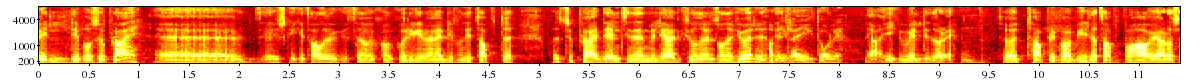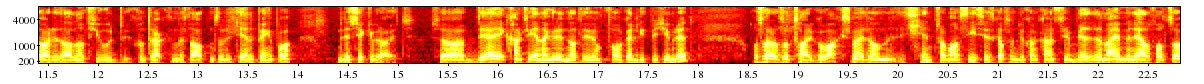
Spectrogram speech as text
veldig på supply. Eh, jeg husker ikke tallet, jeg kan korrigere meg, men de tapte på den supply-delen sin en milliard kroner eller sånn i fjor. Havila gikk dårlig? Ja, gikk veldig dårlig. Mm. Så taper de på Havila, taper på Havyard, og så har de da noen fjordkontrakter med staten som de tjener penger på. Men det ser ikke bra ut. Så det er kanskje en av grunnene at liksom folk er litt bekymret. Og så var det også Targovac, som er et sånn kjent farmasiselskap som du kan kanskje bedre enn meg, men i alle fall så,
